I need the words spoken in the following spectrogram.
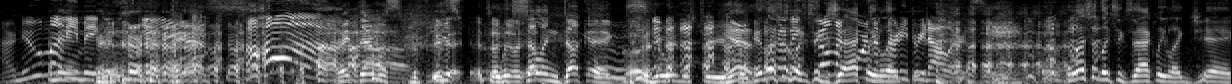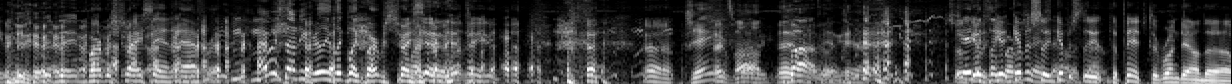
Our new money making. yes. Right there was with, with, It's a- with selling duck eggs. a new industry. Yes. Unless it looks so much more exactly than like thirty-three dollars. Unless it looks exactly like Jay with, with the Barbra Streisand afro. I always thought he really looked like Barbra Streisand in that painting. Jay or Bob? Bob, yeah. So Jay give, like give, give us the, give us the the, the pitch, the rundown. The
